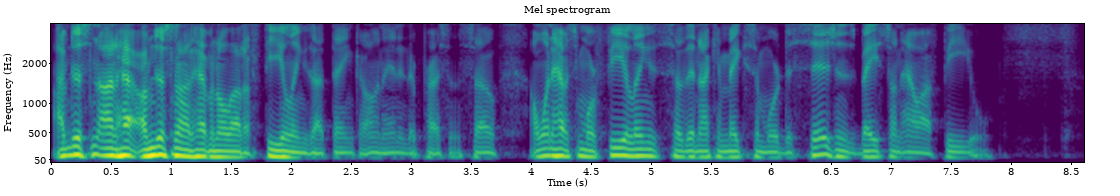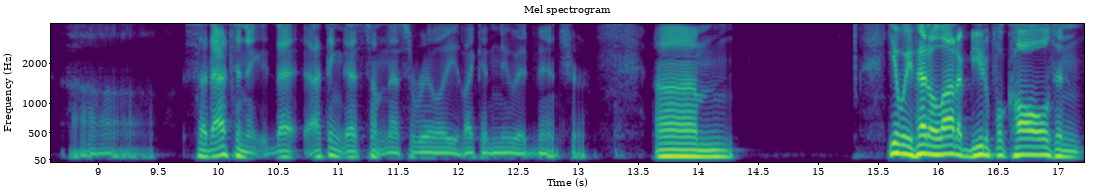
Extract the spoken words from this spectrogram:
I'm just not. Ha- I'm just not having a lot of feelings. I think on antidepressants. So I want to have some more feelings, so then I can make some more decisions based on how I feel. Uh, so that's an. That I think that's something that's really like a new adventure. Um, yeah, we've had a lot of beautiful calls, and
